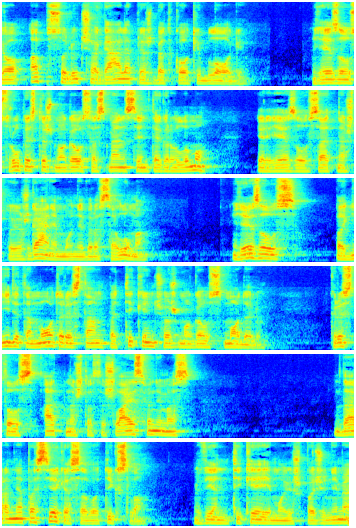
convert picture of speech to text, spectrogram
jo absoliučią galę prieš bet kokį blogį. Jėzaus rūpesti žmogaus asmens integralumu ir Jėzaus atnešto išganimo universalumą. Jėzaus pagydyta moteris tampa tikinčio žmogaus modeliu. Kristaus atneštas išlaisvinimas dar nepasiekė savo tikslo vien tikėjimo išpažinime,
